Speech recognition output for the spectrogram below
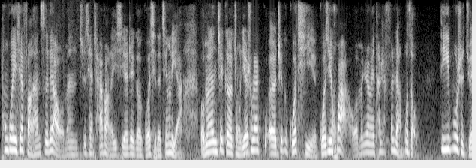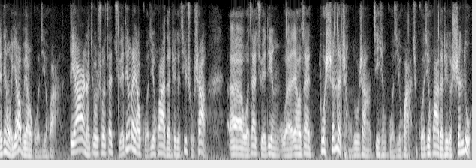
通过一些访谈资料，我们之前采访了一些这个国企的经理啊，我们这个总结出来，呃，这个国企国际化，我们认为它是分两步走。第一步是决定我要不要国际化，第二呢，就是说在决定了要国际化的这个基础上，呃，我再决定我要在多深的程度上进行国际化，就国际化的这个深度。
